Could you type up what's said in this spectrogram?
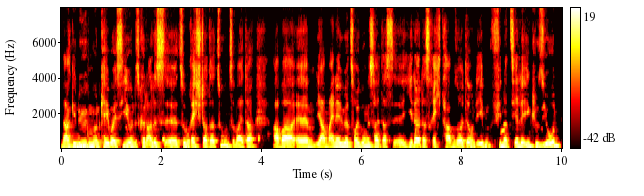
na, genügen und KYC und es gehört alles äh, zum Rechtsstaat dazu und so weiter. Aber ähm, ja, meine Überzeugung ist halt, dass äh, jeder das Recht haben sollte und eben finanzielle Inklusion.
